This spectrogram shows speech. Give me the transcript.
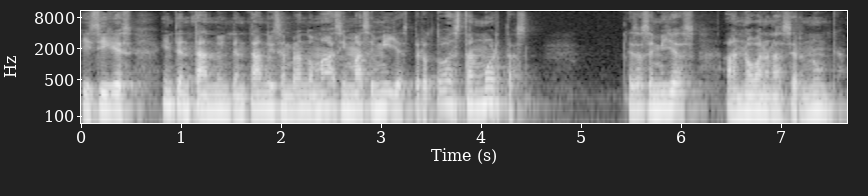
Y sigues intentando, intentando y sembrando más y más semillas, pero todas están muertas. Esas semillas ah, no van a nacer nunca.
